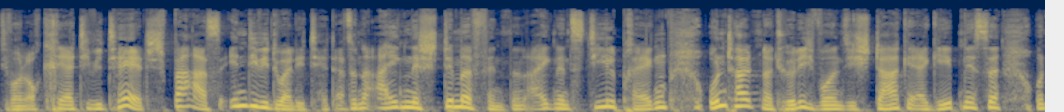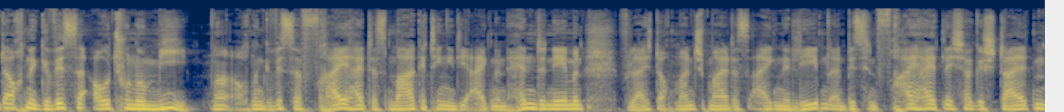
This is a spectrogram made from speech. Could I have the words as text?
Sie wollen auch Kreativität, Spaß, Individualität, also eine eigene Stimme finden, einen eigenen Stil prägen und halt natürlich wollen sie starke Ergebnisse und auch eine gewisse Autonomie, ne, auch eine gewisse Freiheit des Marketing in die eigenen Hände nehmen, vielleicht auch manchmal das eigene Leben ein bisschen freiheitlicher gestalten.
